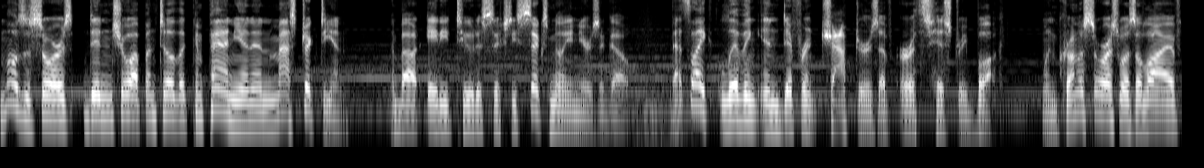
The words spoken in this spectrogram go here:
Mosasaurs didn't show up until the Campanian and Maastrichtian, about 82 to 66 million years ago. That's like living in different chapters of Earth's history book. When Kronosaurus was alive,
